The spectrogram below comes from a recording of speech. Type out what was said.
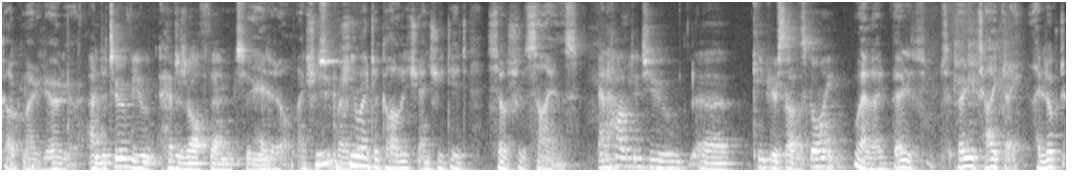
got okay. married earlier. And the two of you headed off then to headed off, and she she went to college and she did social science. And how did you uh, keep yourselves going? Well, I very very tightly. I looked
